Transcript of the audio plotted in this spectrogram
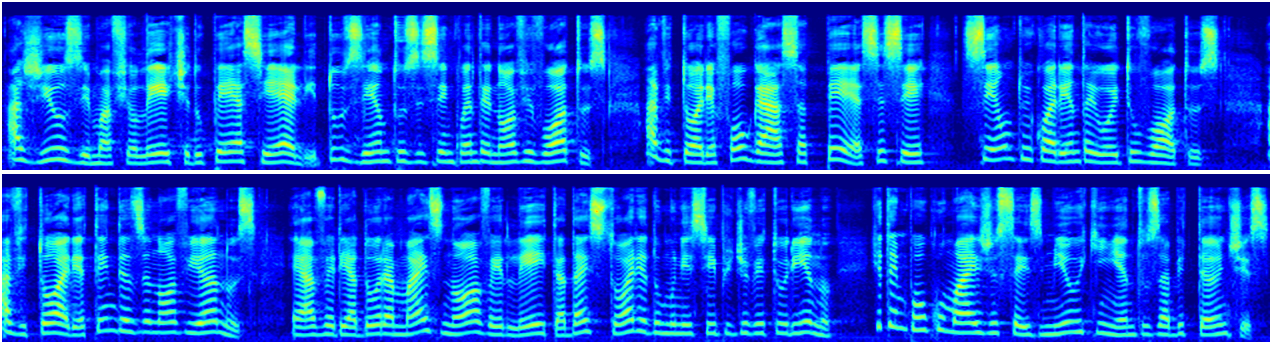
A Gilze Mafiolete, do PSL, 259 votos. A Vitória Folgaça, PSC, 148 votos. A Vitória tem 19 anos, é a vereadora mais nova eleita da história do município de Vitorino, que tem pouco mais de 6.500 habitantes.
